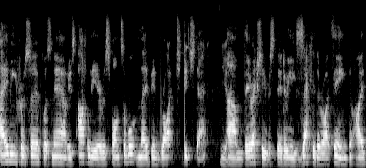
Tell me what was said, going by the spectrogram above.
Aiming for a surplus now is utterly irresponsible, and they've been right to ditch that. Yeah. Um, they're actually they're doing exactly the right thing. I,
